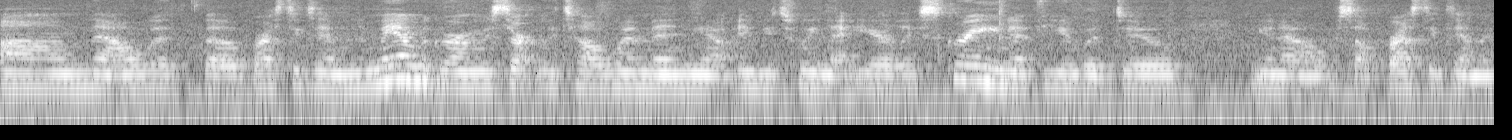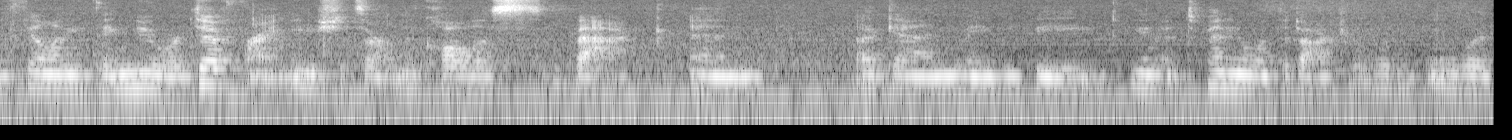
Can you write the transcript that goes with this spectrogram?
Um, now with the breast exam and the mammogram, we certainly tell women, you know, in between that yearly screen, if you would do, you know, self breast exam and feel anything new or different, you should certainly call us back and again maybe be, you know, depending on what the doctor would would,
